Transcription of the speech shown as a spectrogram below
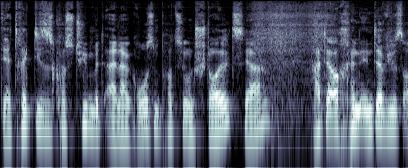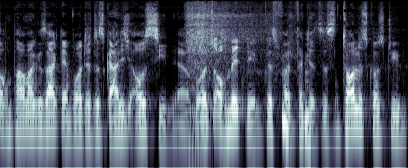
der trägt dieses Kostüm mit einer großen Portion Stolz, ja. Hat er auch in Interviews auch ein paar Mal gesagt, er wollte das gar nicht ausziehen. Er wollte es auch mitnehmen. Das, das ist ein tolles Kostüm.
